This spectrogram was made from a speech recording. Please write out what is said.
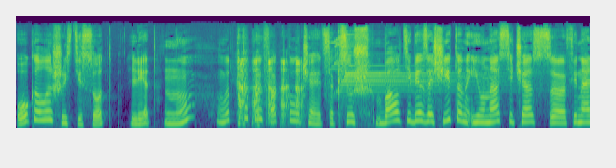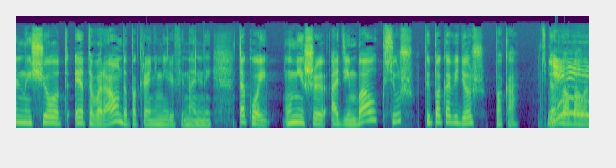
около 600 лет. Ну, вот такой факт получается. Ксюш, балл тебе засчитан, и у нас сейчас э, финальный счет этого раунда, по крайней мере, финальный. Такой, у Миши один балл, Ксюш, ты пока ведешь, пока. У тебя два балла.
